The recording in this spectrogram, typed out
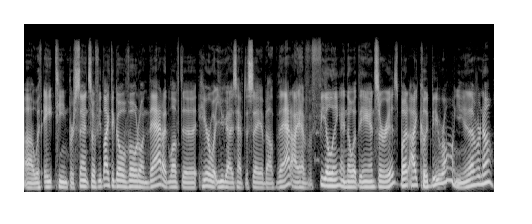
uh, with 18%. So if you'd like to go vote on that, I'd love to hear what you guys have to say about that. I have a feeling I know what the answer is, but I could be wrong. You never know.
